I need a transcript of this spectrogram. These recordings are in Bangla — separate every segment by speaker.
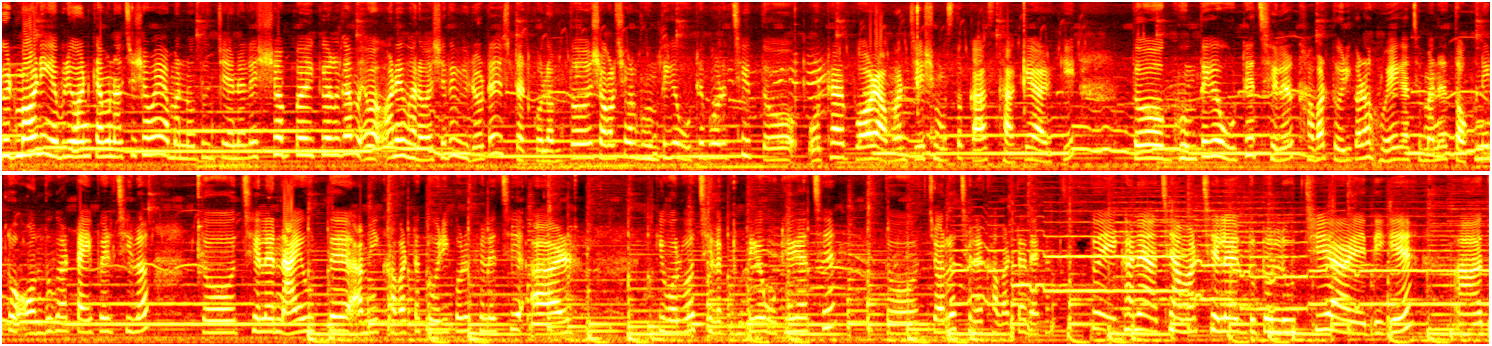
Speaker 1: গুড মর্নিং এভরিওয়ান কেমন আছো সবাই? আমার নতুন চ্যানেলে সবাইকে ওয়েলকাম এবং অনেক ভালোবাসা দিয়ে ভিডিওটা স্টার্ট করলাম। তো সকাল সকাল ঘুম থেকে উঠে পড়েছি। তো ওঠার পর আমার যে সমস্ত কাজ থাকে আর কি, তো ঘুম থেকে উঠে ছেলের খাবার তৈরি করা হয়ে গেছে। মানে তখন একটু অন্ধকার টাইপের ছিল। তো ছেলে নাই উঠতে আমি খাবারটা তৈরি করে ফেলেছি। আর কি বলব, ছেলে ঘুম থেকে উঠে গেছে। তো চলো ছেলের খাবারটা দেখাচ্ছি। তো এখানে আছে আমার ছেলের দুটো লুচি আর এদিকে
